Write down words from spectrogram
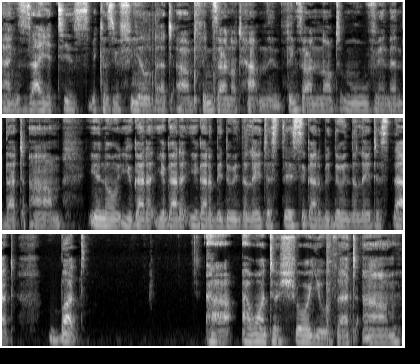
anxieties because you feel that um, things are not happening, things are not moving, and that um, you know you gotta you gotta you gotta be doing the latest this, you gotta be doing the latest that. But uh, I want to assure you that um,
